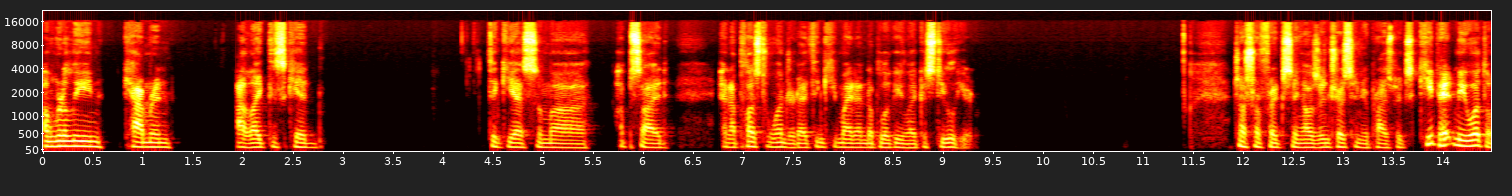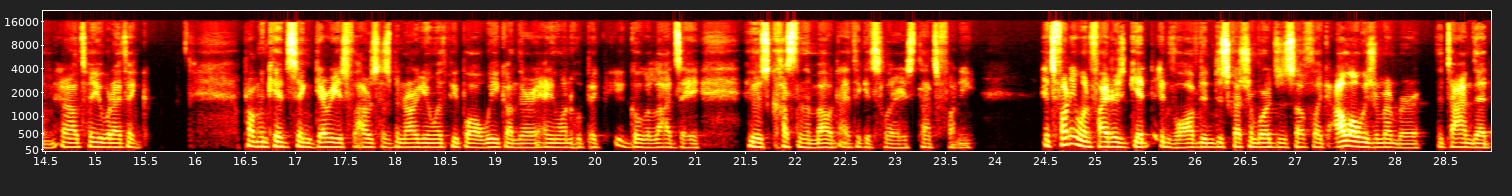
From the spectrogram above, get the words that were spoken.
I'm going to lean Cameron. I like this kid think he has some uh, upside. And a plus 200, I think he might end up looking like a steal here. Joshua Frank saying, I was interested in your prospects. Keep hitting me with them, and I'll tell you what I think. Problem Kid saying Darius Flowers has been arguing with people all week on there. Anyone who picked Gogoladze, he was cussing them out. I think it's hilarious. That's funny. It's funny when fighters get involved in discussion boards and stuff. Like I'll always remember the time that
